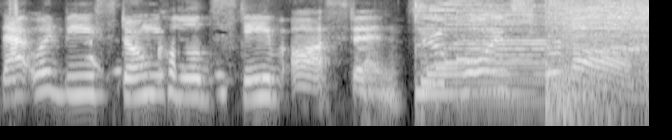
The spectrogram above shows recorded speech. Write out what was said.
That would be Stone Cold Steve Austin. Two points for mom.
